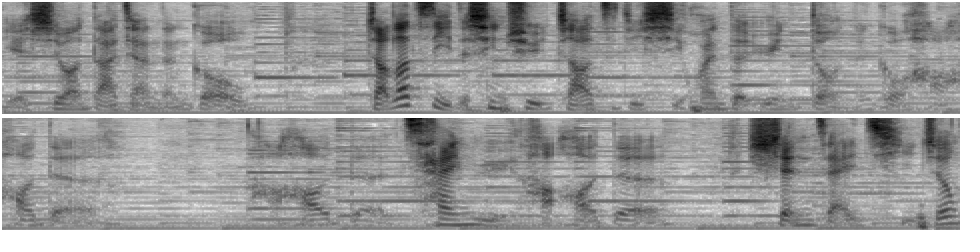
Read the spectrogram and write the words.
也希望大家能够。找到自己的兴趣，找自己喜欢的运动，能够好好的、好好的参与，好好的身在其中。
